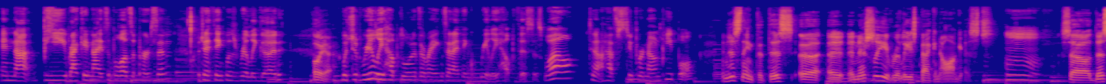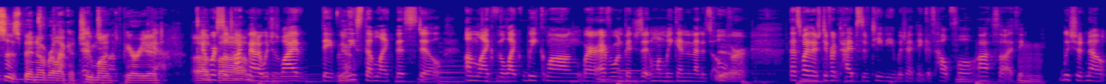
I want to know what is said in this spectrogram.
and not be recognizable as a person, which I think was really good. oh yeah, Which really helped Lord of the Rings, and I think really helped this as well to not have super known people. and just think that this uh, uh, initially released back in August, Mm. so this has been over like a two month two-month, period. yeah. Of, and we're still talking um, about it, which is why they released them like this still, unlike the like week long where everyone binges it in one weekend and then it's Yeah. over. That's why there's different types of TV, which I think is helpful. Also, I think Mhm. we should note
